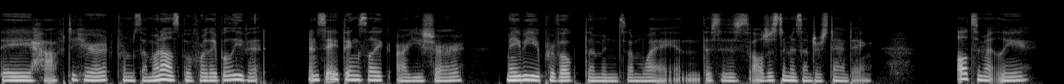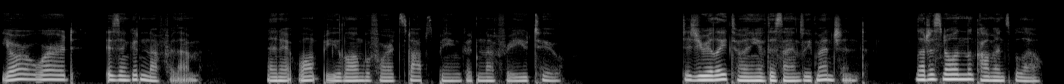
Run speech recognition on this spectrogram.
They have to hear it from someone else before they believe it and say things like, are you sure? Maybe you provoked them in some way and this is all just a misunderstanding. Ultimately, your word isn't good enough for them and it won't be long before it stops being good enough for you too. Did you relate to any of the signs we've mentioned? Let us know in the comments below.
